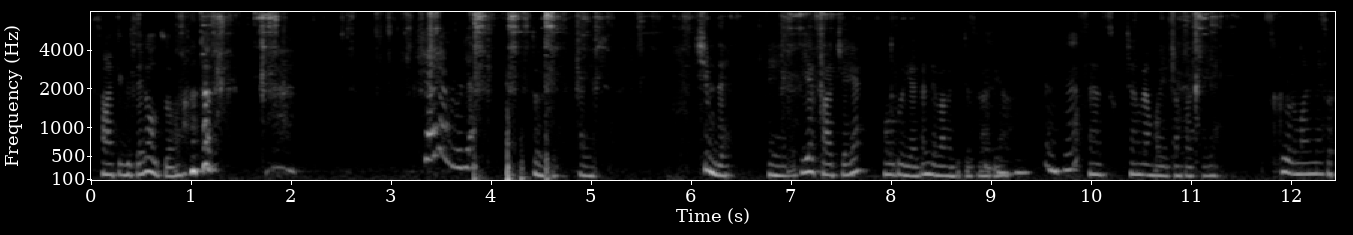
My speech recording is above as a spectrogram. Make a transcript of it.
Sanki güzel oldu. Şöyle mi vuracağız? dur dur hayır. Şimdi e, diğer parçaya olduğu yerden devam edeceğiz Rabia. Hı hı. Sen sıkacaksın ben koyacağım parçayı. Sıkıyorum anne. Sık.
